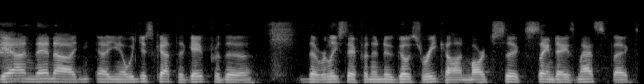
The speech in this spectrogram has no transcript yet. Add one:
yeah. And then, uh, uh, you know, we just got the gate for the the release date for the new Ghost Recon, March 6th, same day as Mass Effect,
